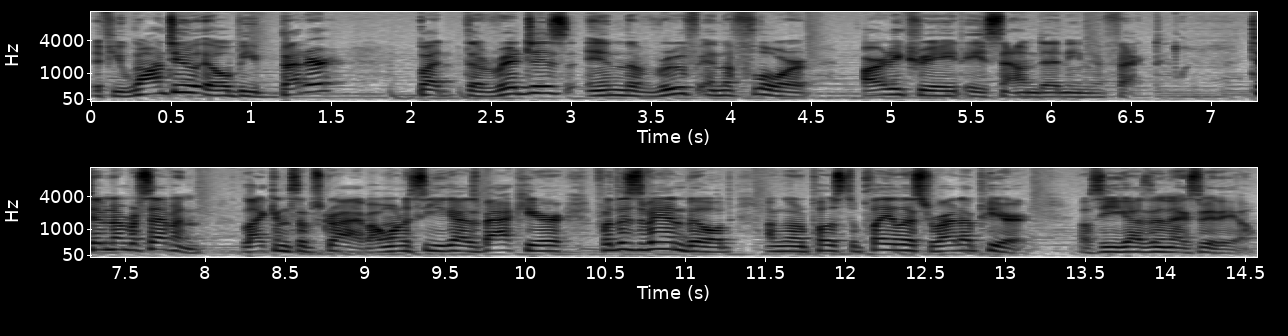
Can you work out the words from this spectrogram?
If you want to, it'll be better, but the ridges in the roof and the floor already create a sound deadening effect. Tip number seven, like and subscribe. I want to see you guys back here for this van build. I'm going to post a playlist right up here. I'll see you guys in the next video.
